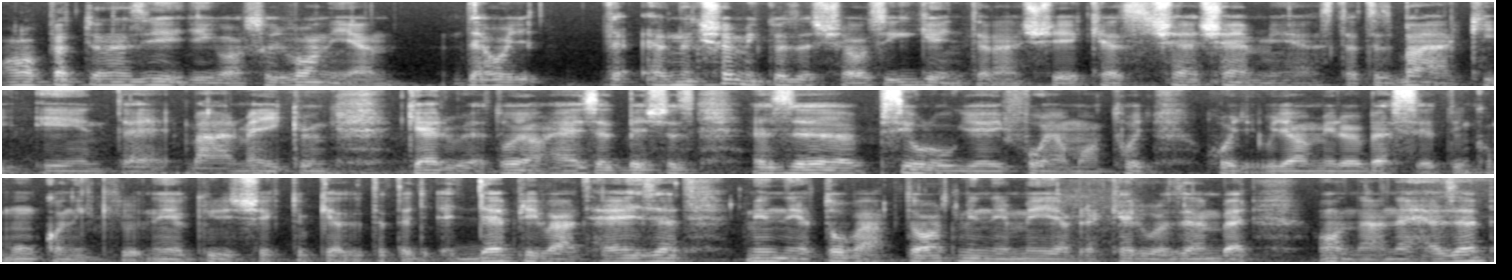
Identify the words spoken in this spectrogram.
alapvetően ez így igaz, hogy van ilyen, de hogy de ennek semmi köze se az igénytelenséghez, se semmihez. Tehát ez bárki, én, te, bármelyikünk kerülhet olyan helyzetbe, és ez, ez pszichológiai folyamat, hogy, hogy ugye amiről beszéltünk a munkanélküliségtől kezdve, tehát egy, egy deprivált helyzet minél tovább tart, minél mélyebbre kerül az ember, annál nehezebb,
